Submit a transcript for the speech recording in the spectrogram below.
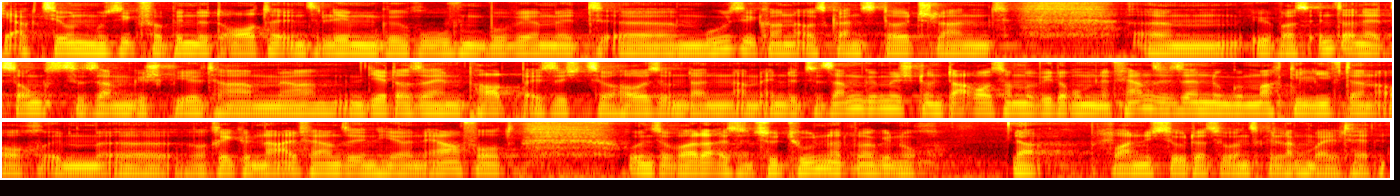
die Aktion Musik verbindet Orte ins Leben gerufen, wo wir mit äh, Musikern aus ganz Deutschland ähm, übers Internet Songs zusammengespielt haben. Ja. Jeder seinen Part bei sich zu Hause und dann am Ende zusammengemischt und daraus haben wir wiederum eine Fernsehsendung gemacht, die lief dann auch im äh, regionalen Regionalfernsehen hier in Erfurt und so weiter. Also zu tun hatten wir genug. Ja. War nicht so, dass wir uns gelangweilt hätten.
